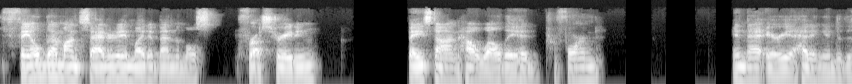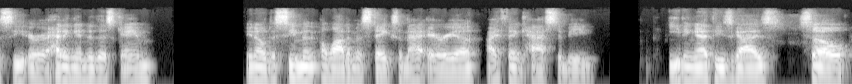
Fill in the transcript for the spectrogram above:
failed them on Saturday might have been the most frustrating based on how well they had performed in that area heading into the seat or heading into this game. You know, to see a lot of mistakes in that area, I think has to be eating at these guys. So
